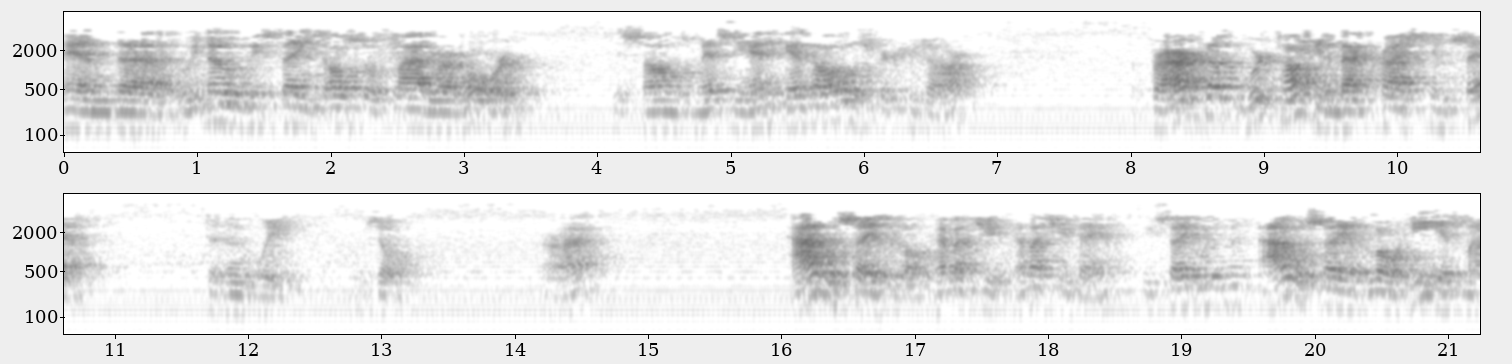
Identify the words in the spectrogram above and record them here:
And uh, we know these things also apply to our Lord. This psalm is messianic, as all the scriptures are. For our comfort, we're talking about Christ Himself, to whom we resort. All right? I will say of the Lord. How about you? How about you, Dan? You say it with me? I will say of the Lord, He is my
